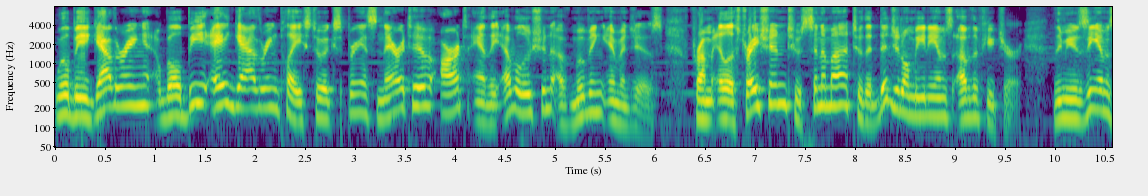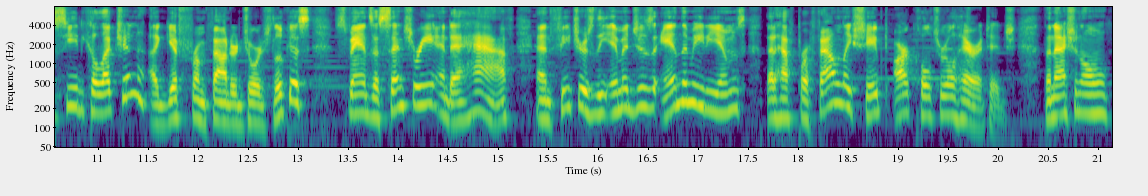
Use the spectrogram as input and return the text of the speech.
Will be gathering will be a gathering place to experience narrative art and the evolution of moving images from illustration to cinema to the digital mediums of the future. The museum seed collection a gift from founder george lucas spans a century and a half and features the images and the mediums that have profoundly shaped our cultural heritage. The national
